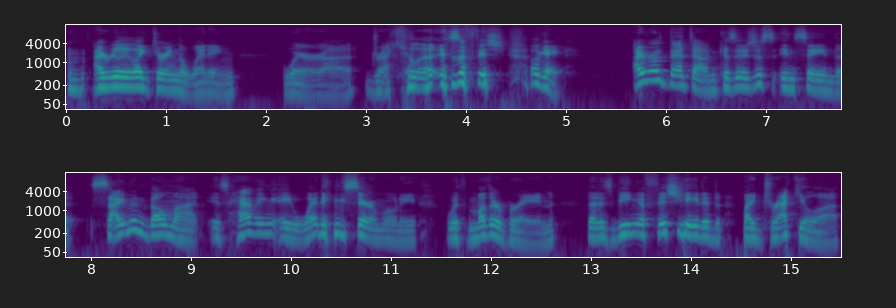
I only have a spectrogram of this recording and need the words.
that. I really like during the wedding where uh Dracula is a fish. Okay. I wrote that down because it was just insane that Simon Belmont is having a wedding ceremony with Mother Brain that is being officiated by Dracula.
